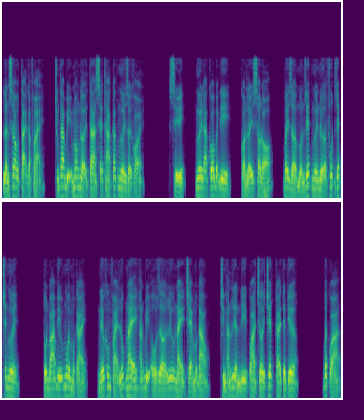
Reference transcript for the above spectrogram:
Lần sau tại gặp phải, chúng ta bị mong đợi ta sẽ thả các ngươi rời khỏi. Xí, ngươi đã có bệnh đi, còn lấy sau đó, bây giờ muốn giết ngươi nửa phút giết chết ngươi. Tôn bá bĩu môi một cái, nếu không phải lúc này hắn bị ổ giờ lưu này chém một đao, chính hắn liền đi qua chơi chết cái tên kia. Bất quá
